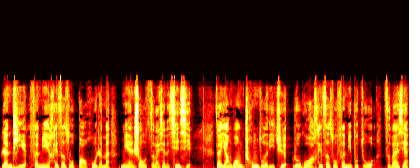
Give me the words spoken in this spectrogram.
人体分泌黑色素，保护人们免受紫外线的侵袭。在阳光充足的地区，如果黑色素分泌不足，紫外线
